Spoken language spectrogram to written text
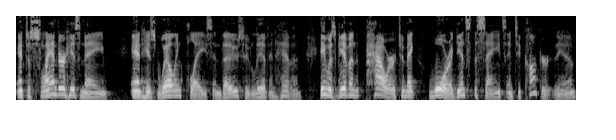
and to slander his name and his dwelling place and those who live in heaven. He was given power to make war against the saints and to conquer them.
